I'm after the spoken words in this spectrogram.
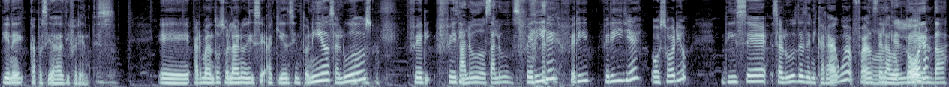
tiene capacidades diferentes. Eh, Armando Solano dice aquí en sintonía, saludos. Feri, Feri, saludos, saludos. Ferire, Feri, Ferille Osorio Dice, saludos desde Nicaragua, fans oh, de la doctora. Linda.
